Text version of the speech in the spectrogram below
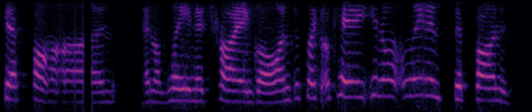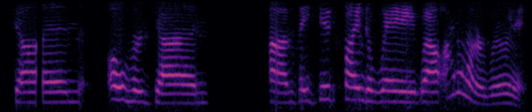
Stefan, and Elena triangle. I'm just like, okay, you know, Elena and Stefan is done, overdone. Um, they did find a way. Well, I don't want to ruin it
